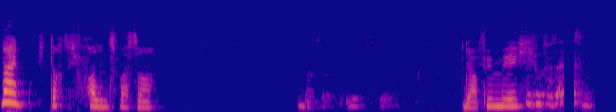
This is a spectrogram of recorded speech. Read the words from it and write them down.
Nein, ich dachte, ich falle ins Wasser. Was hast du jetzt? denn? Ja, für mich. Ich muss das essen.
